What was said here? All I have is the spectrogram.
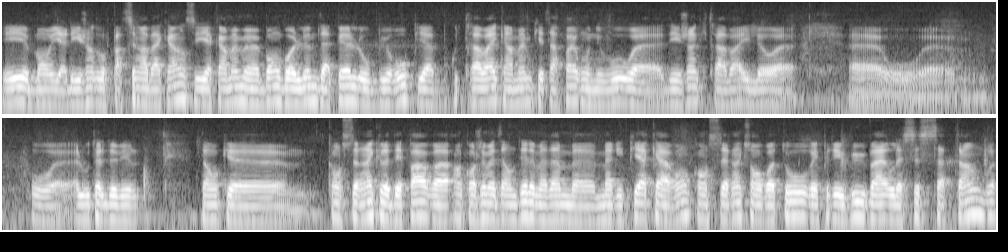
Et bon, il y a des gens qui doivent partir en vacances il y a quand même un bon volume d'appels au bureau, puis il y a beaucoup de travail quand même qui est à faire au niveau des gens qui travaillent à l'hôtel de ville. Donc, considérant que le départ euh, en congé maternité de Mme euh, Marie-Pierre Caron, considérant que son retour est prévu vers le 6 septembre,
